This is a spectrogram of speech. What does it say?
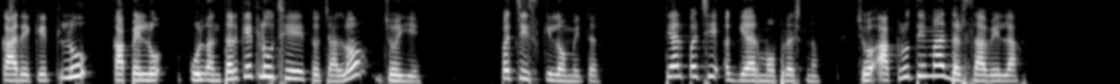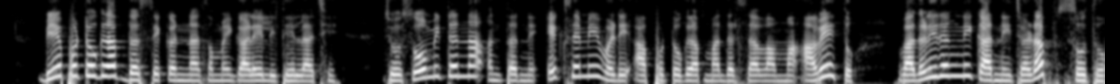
કારે કેટલું કાપેલું, કુલ અંતર કેટલું છે? તો ચાલો જોઈએ. પચીસ કિલોમીટર. ત્યાર પછી અગિયારમો પ્રશ્ન. જો આકૃતિમાં દર્શાવેલા બે ફોટોગ્રાફ દસ સેકન્ડના સમયગાળે લીધેલા છે, જો સો મીટરના અંતરને એક સેમી વડે આ ફોટોગ્રાફમાં દર્શાવવામાં આવે તો વાદળી રંગની કારની ઝડપ શોધો.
